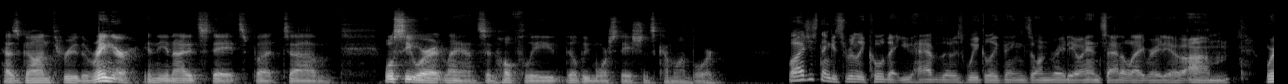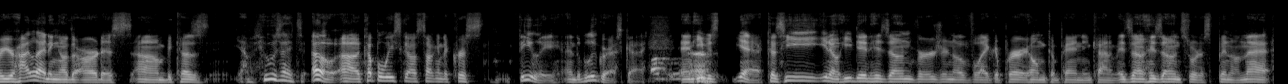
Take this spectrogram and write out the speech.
has gone through the ringer in the United States, but um, we'll see where it lands, and hopefully there'll be more stations come on board. Well, I just think it's really cool that you have those weekly things on radio and satellite radio, um, where you're highlighting other artists. Um, because who was I? T- oh, uh, a couple weeks ago, I was talking to Chris Thile and the bluegrass guy, oh, yeah. and he was yeah, because he you know he did his own version of like a Prairie Home Companion kind of his own his own sort of spin on that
